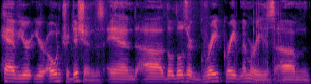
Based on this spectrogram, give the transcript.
have your your own traditions, and uh, th- those are great great memories. Um,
